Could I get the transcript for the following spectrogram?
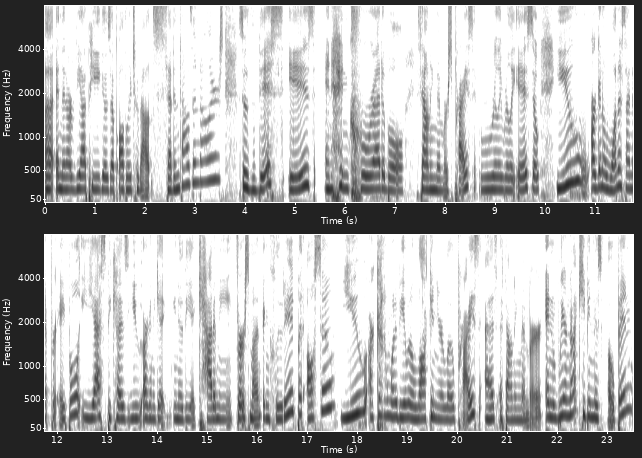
Uh, and then our VIP goes up all the way to about $7,000. So this is an incredible founding members price. It really, really is. So you are going to want to sign up for April. Yes, because you are going to get, you know, the Academy first month included, but also you are going to want to be able to lock in your low price as a founding member. And we're not keeping this open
